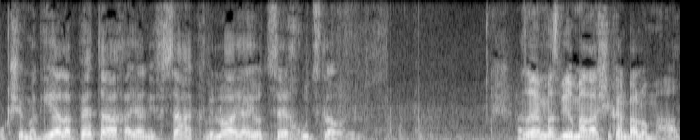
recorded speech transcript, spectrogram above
וכשמגיע לפתח היה נפסק ולא היה יוצא חוץ לאוהל. אז רבי מסביר מה רש"י כאן בא לומר.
